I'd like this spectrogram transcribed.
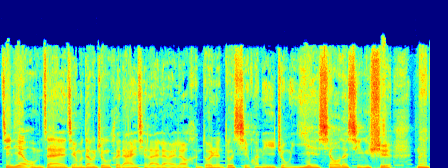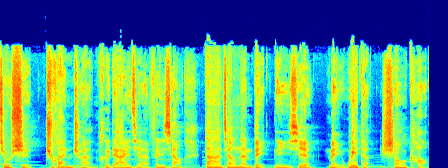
今天我们在节目当中和大家一起来聊聊一聊很多人都喜欢的一种夜宵的形式，那就是串串，和大家一起来分享大江南北那一些。美味的烧烤。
